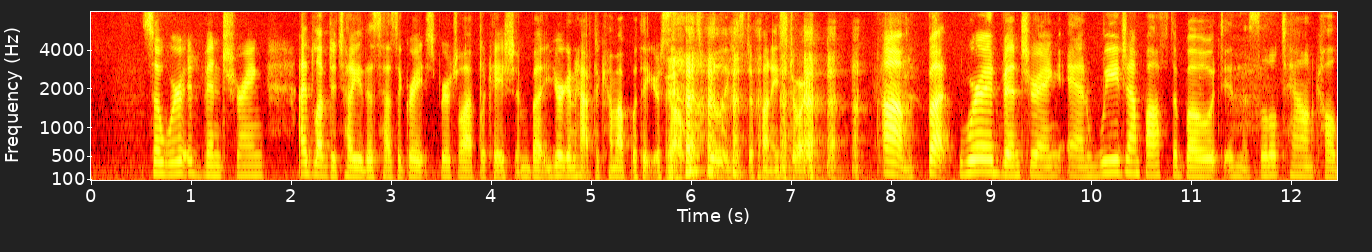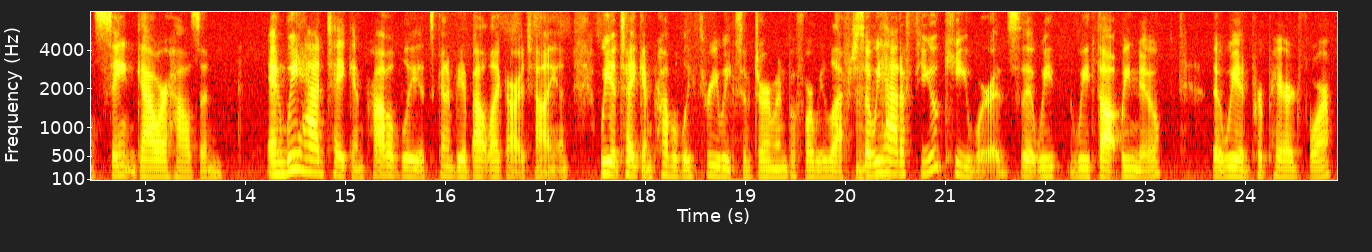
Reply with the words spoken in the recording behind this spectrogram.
So we're adventuring. I'd love to tell you this has a great spiritual application, but you're going to have to come up with it yourself. It's really just a funny story. Um, but we're adventuring and we jump off the boat in this little town called St. Goarshausen and we had taken probably it's going to be about like our italian we had taken probably three weeks of german before we left mm-hmm. so we mm-hmm. had a few keywords that we we thought we knew that we had prepared for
